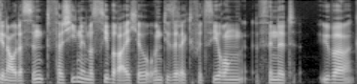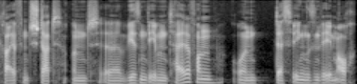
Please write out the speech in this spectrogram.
Genau, das sind verschiedene Industriebereiche und diese Elektrifizierung findet übergreifend statt. Und äh, wir sind eben Teil davon und deswegen sind wir eben auch,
